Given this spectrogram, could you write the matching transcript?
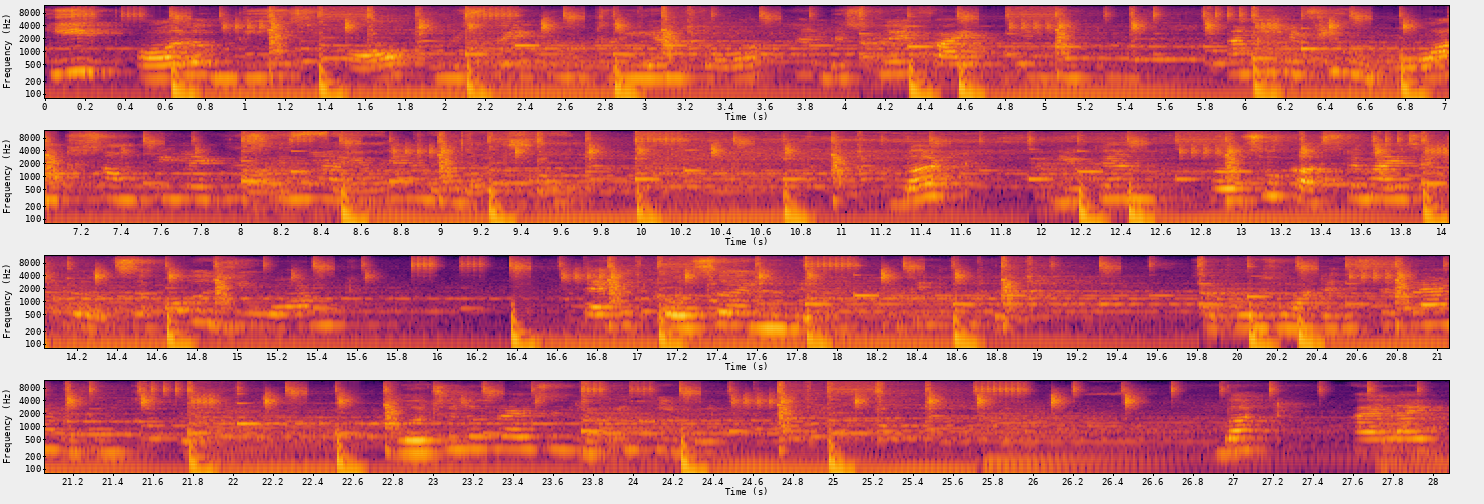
Keep all of these off. Display 2, 3 and 4 and display 5 you can. I mean if you want something like this then yeah you can do that. But you can also customize it here. Suppose you want like a cursor in the middle. You can it. Suppose you want it. Virtual horizon, you can keep it. But I like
